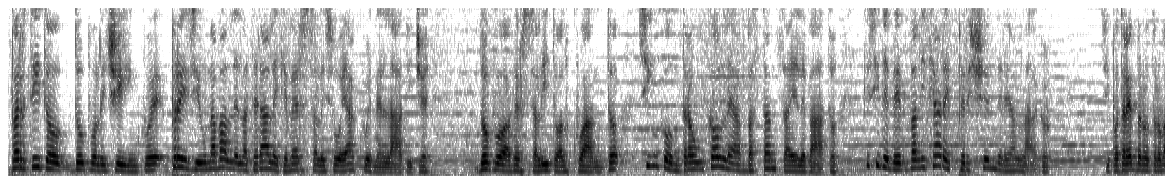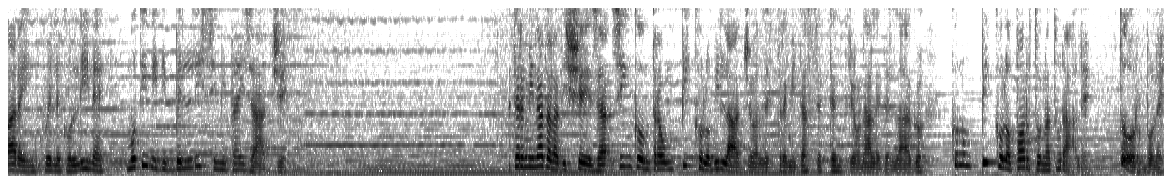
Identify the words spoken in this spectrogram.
Partito dopo le cinque, presi una valle laterale che versa le sue acque nell'Adige. Dopo aver salito alquanto, si incontra un colle abbastanza elevato che si deve valicare per scendere al lago si potrebbero trovare in quelle colline motivi di bellissimi paesaggi. Terminata la discesa, si incontra un piccolo villaggio all'estremità settentrionale del lago, con un piccolo porto naturale, Torbole.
